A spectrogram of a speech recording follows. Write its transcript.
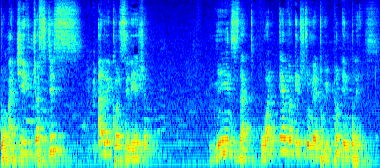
to achieve justice and reconciliation means that whatever instrument we put in place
